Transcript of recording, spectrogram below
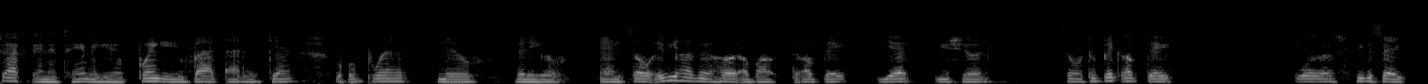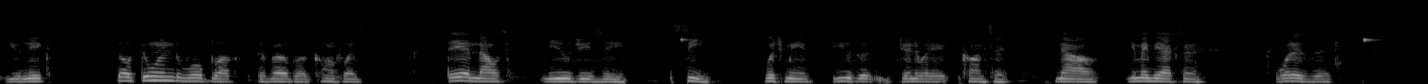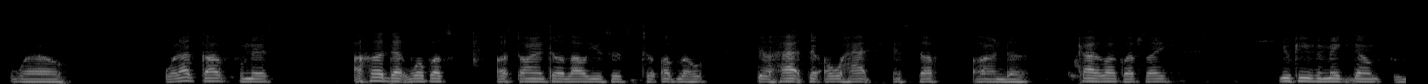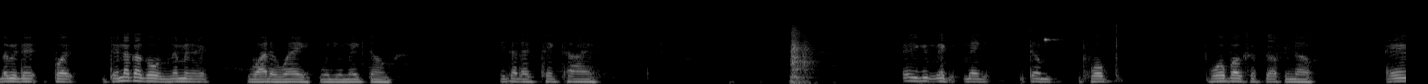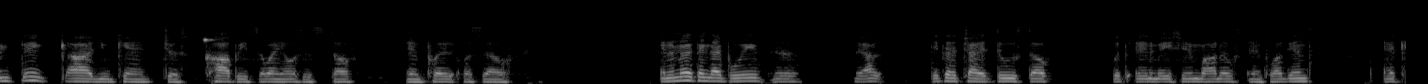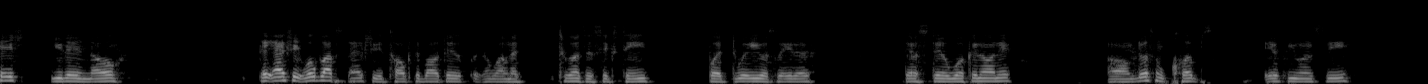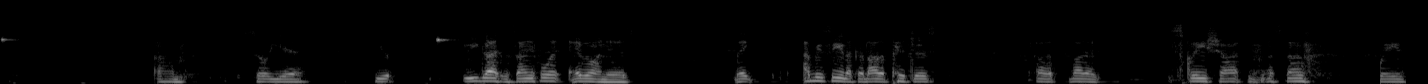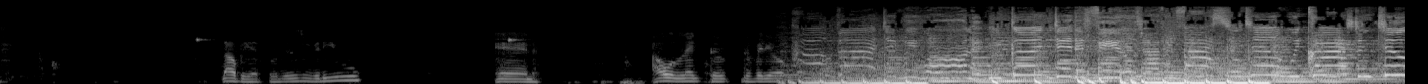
Shaq's Entertainment here, bringing you back at it again with a brand new video. And so, if you haven't heard about the update yet, you should. So, the big update was, you could say, unique. So, during the Roblox Developer Conference, they announced UGC, which means User Generated Content. Now, you may be asking, what is it? Well, what I got from this, I heard that Roblox are starting to allow users to upload their hat, their old hats and stuff on the catalog website. You can even make them limited, but they're not gonna go limited right away when you make them. You gotta take time. And you can make make them four four bucks and stuff, you know. And thank God you can't just copy somebody else's stuff and put it for sale. And another thing I believe is they are they gonna try to do stuff with animation models and plugins. In case you didn't know, they actually Roblox actually talked about this around like 2016, but three years later, they're still working on it. Um, there's some clips if you want to see. Um, so yeah, you you guys can sign up for it. Everyone is. Like, I've been seeing like a lot of pictures, a lot of screenshot and stuff. Ways. That'll be it for this video. And I will link the, the video. Crashed into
